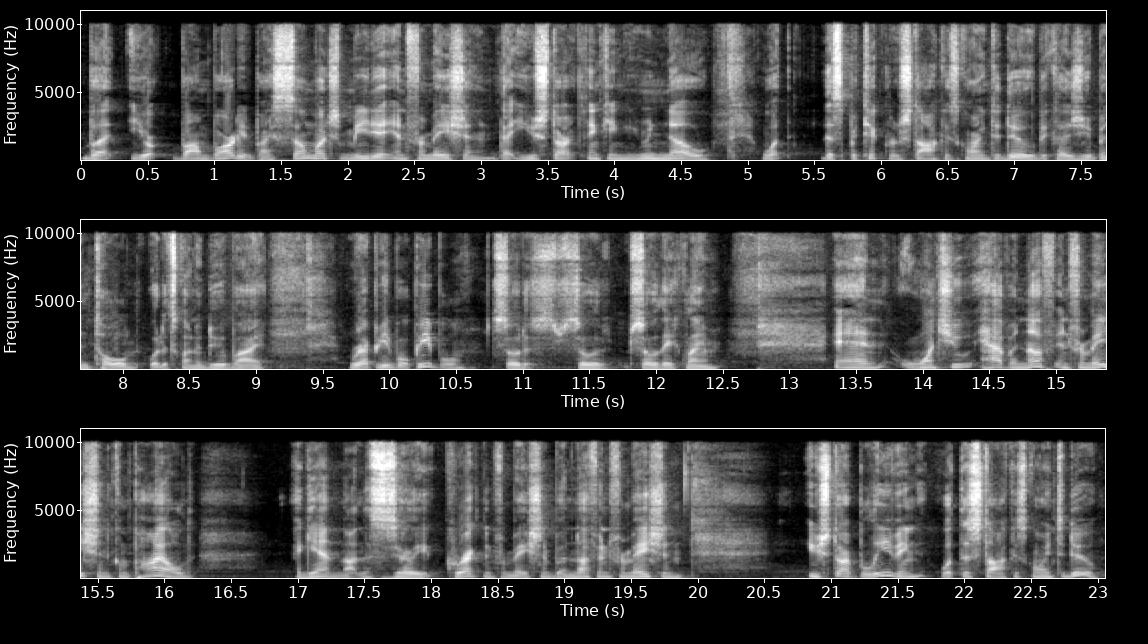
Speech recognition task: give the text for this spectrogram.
but you're bombarded by so much media information that you start thinking you know what this particular stock is going to do because you've been told what it's going to do by reputable people, so to, so so they claim. And once you have enough information compiled, again, not necessarily correct information, but enough information, you start believing what the stock is going to do.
